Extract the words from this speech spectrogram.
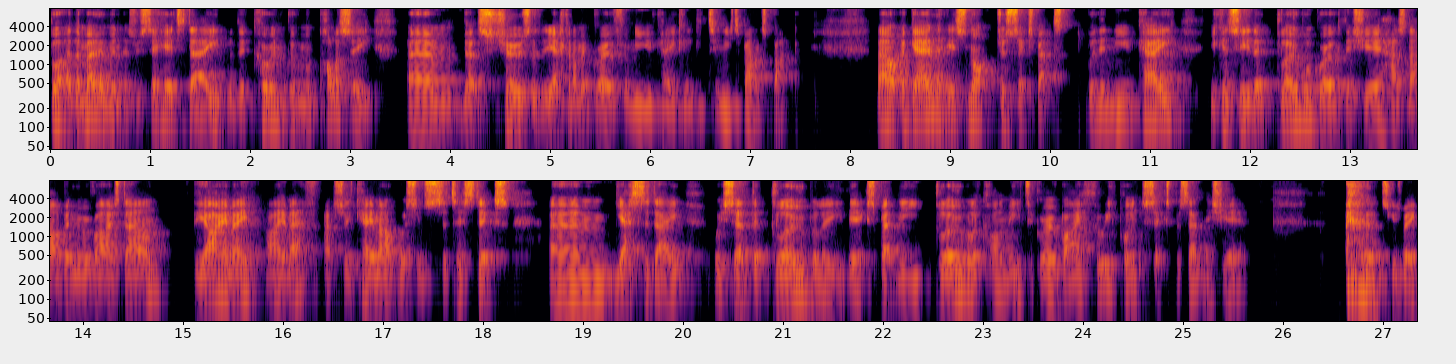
But at the moment, as we sit here today with the current government policy, um, that shows that the economic growth from the UK can continue to bounce back. Now, again, it's not just expected within the UK. You can see that global growth this year has now been revised down. The IMA, IMF actually came out with some statistics um, yesterday, which said that globally they expect the global economy to grow by 3.6% this year. Excuse me,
